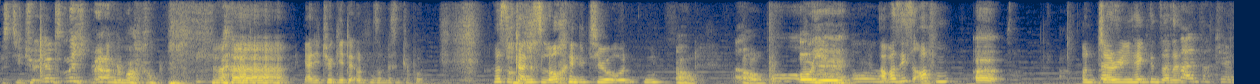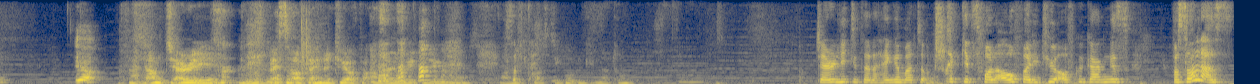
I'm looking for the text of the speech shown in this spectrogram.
Ist die Tür jetzt nicht mehr angebracht? Ja, die Tür geht da unten so ein bisschen kaputt. Hast ein kleines Loch in die Tür unten. Oh. Oh. Oh je. Aber sie ist offen. Äh, Und Jerry hängt in Das war seiner. einfach Jerry. ja. Verdammt, Jerry. Du musst besser auf deine Tür aufpassen. Das war nicht, was die guten Kinder tun. Jerry liegt in seiner Hängematte und schreckt jetzt voll auf, weil die Tür aufgegangen ist. Was soll das?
